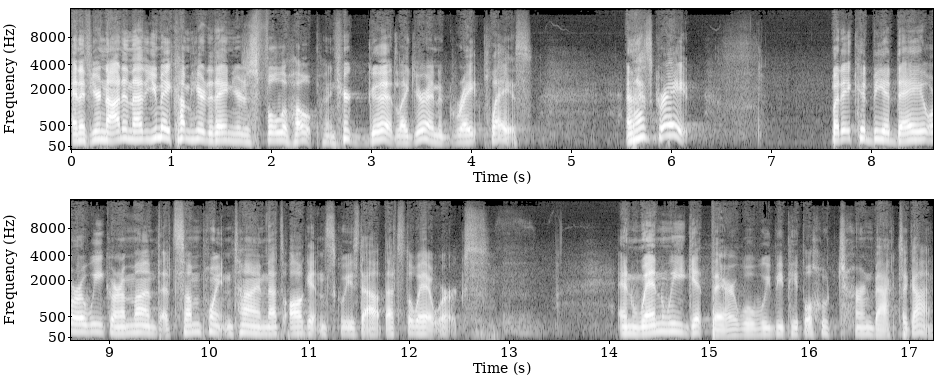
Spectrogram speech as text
And if you're not in that, you may come here today and you're just full of hope and you're good, like you're in a great place. And that's great. But it could be a day or a week or a month. At some point in time, that's all getting squeezed out. That's the way it works. And when we get there, will we be people who turn back to God?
